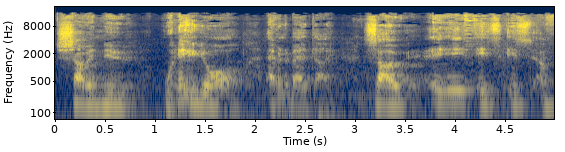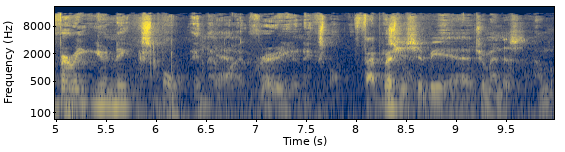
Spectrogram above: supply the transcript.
showing you where you're having a bad day. So it, it's it's a very unique sport in that Yeah. way. Very unique sport. Fabulous. Pressure should be uh, tremendous. Um,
